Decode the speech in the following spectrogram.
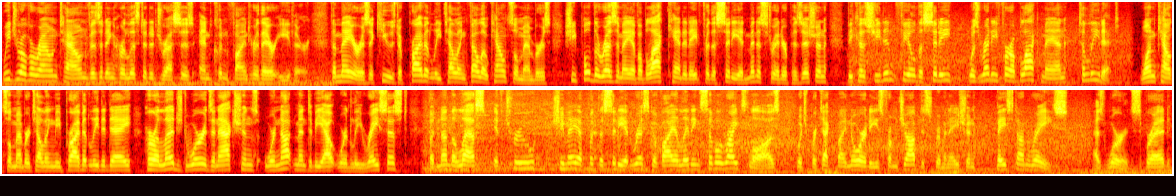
We drove around town visiting her listed addresses and couldn't find her there either. The mayor is accused of privately telling fellow council members she pulled the resume of a black candidate for the city administrator position because she didn't feel the city was ready for a black man to lead it. One council member telling me privately today her alleged words and actions were not meant to be outwardly racist, but nonetheless, if true, she may have put the city at risk of violating civil rights laws which protect minorities from job discrimination based on race. As words spread,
